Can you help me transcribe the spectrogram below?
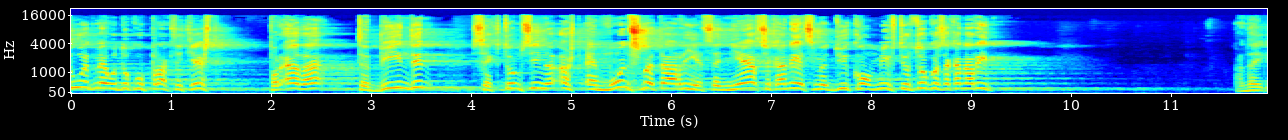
duhet me u eduku praktikisht, por edhe të bindin se këto mësime është e mundshme të arrihet, se njerëz që kanë ecë me dy komb mbi ftyrë të tokës e kanë arritë. Andaj,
